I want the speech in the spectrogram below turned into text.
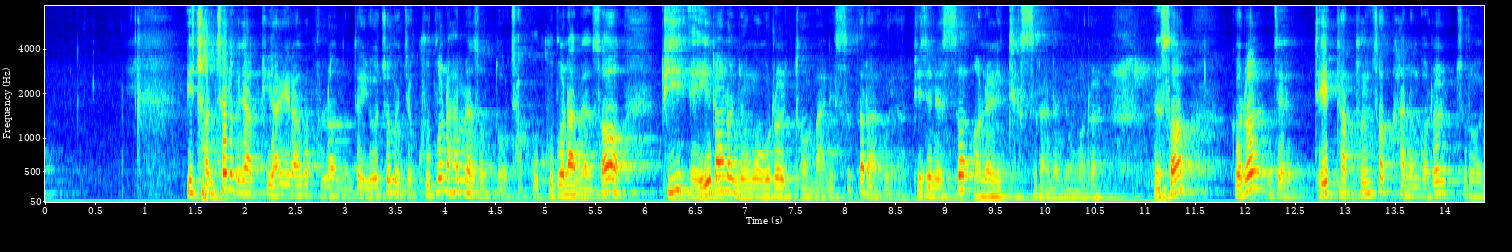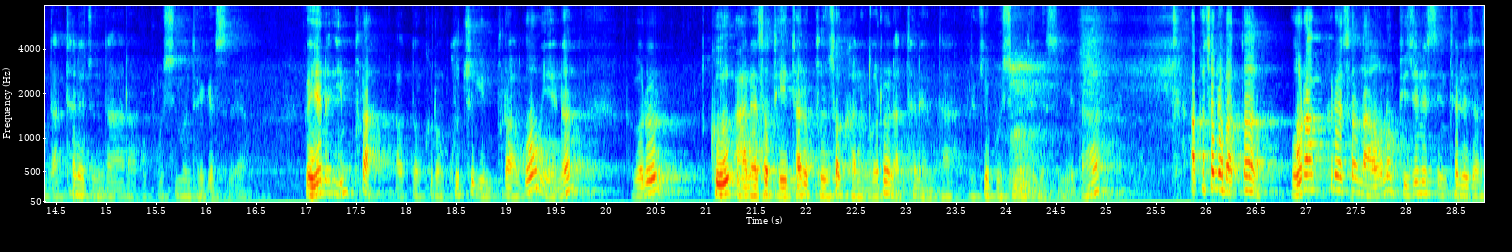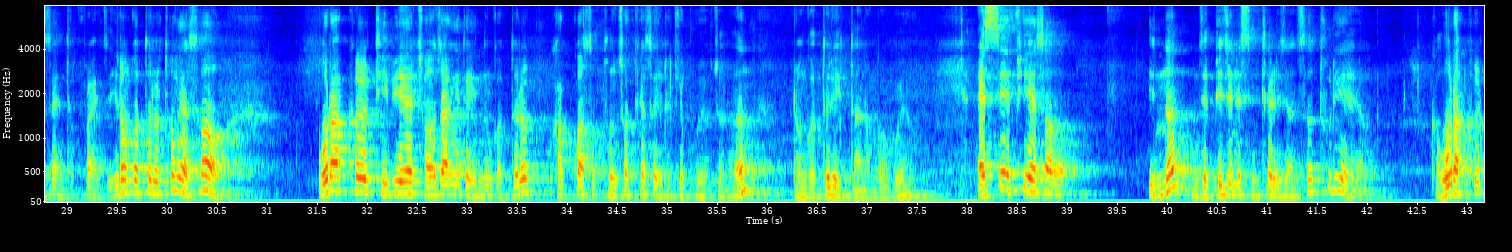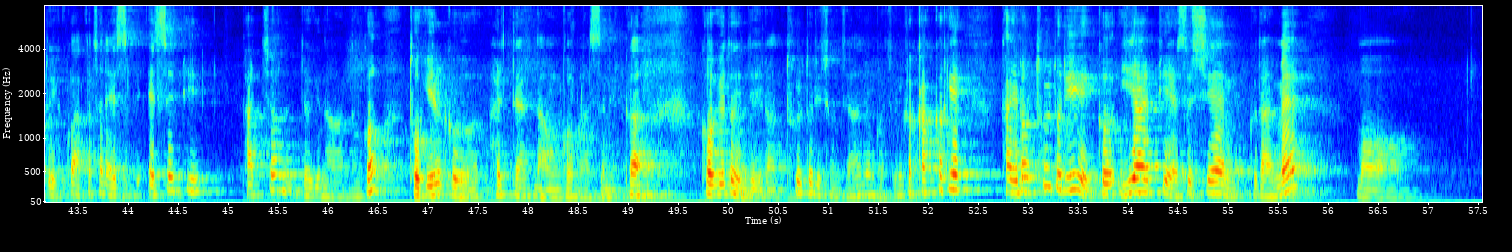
이 전체를 그냥 BI라고 불렀는데 요즘은 이제 구분하면서 또 자꾸 구분하면서 BA라는 용어를 더 많이 쓰더라고요. business analytics라는 용어를. 그래서 그거를 이제 데이터 분석하는 거를 주로 나타내 준다라고 보시면 되겠어요. 그러니까 얘는 인프라, 어떤 그런 구축 인프라고 얘는 그거를 그 안에서 데이터를 분석하는 것을 나타낸다. 이렇게 보시면 되겠습니다. 아까 전에 봤던 오라클에서 나오는 business intelligence enterprise 이런 것들을 통해서 오라클 DB에 저장이 되어 있는 것들을 갖고 와서 분석해서 이렇게 보여주는 그런 것들이 있다는 거고요. SAP에서 있는 이제 business intelligence tool이에요. 그러니까 오라클도 있고 아까 전에 SAP 봤죠? 저기 나왔는 거 독일 그 할 때 나온 거 봤으니까 거기도 이제 이런 tool들이 존재하는 거죠. 그러니까 각각의 다 이런 tool들이 그 ERP, SCM, 그 다음에 뭐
